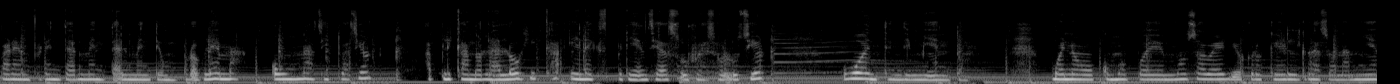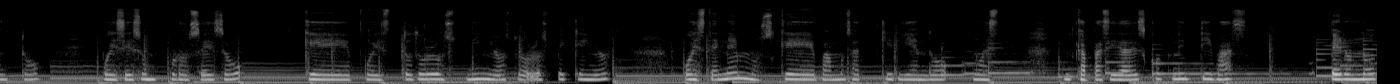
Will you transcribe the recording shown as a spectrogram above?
para enfrentar mentalmente un problema o una situación aplicando la lógica y la experiencia a su resolución o entendimiento. Bueno, como podemos saber, yo creo que el razonamiento pues es un proceso que pues todos los niños, todos los pequeños pues tenemos que vamos adquiriendo nuestras capacidades cognitivas pero no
